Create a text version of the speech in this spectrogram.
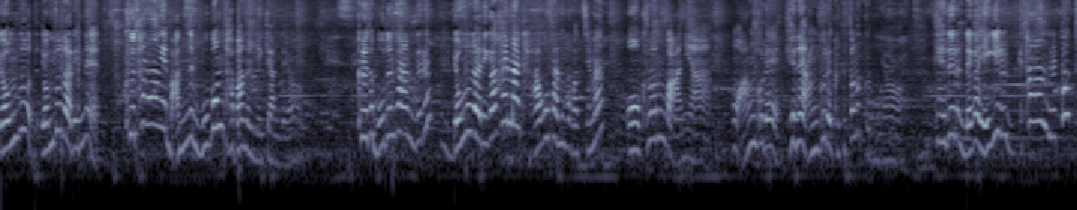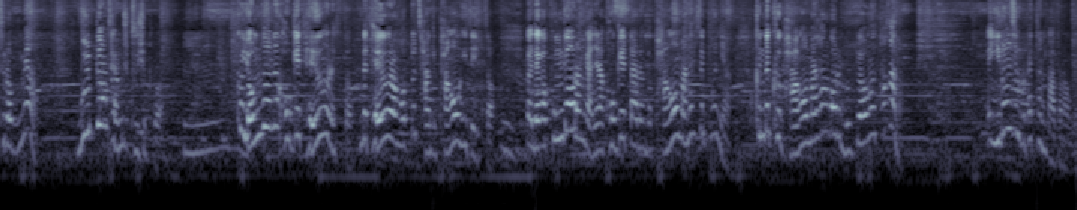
염소 염소 다리는 그 상황에 맞는 모범 답안을 얘기한대요. 그래서 모든 사람들은 염소 다리가 할 말 다 하고 사는 것 같지만 어 그러는 거 아니야. 어 안 그래. 걔네 안 그래 그렇게 써놨거든요. 걔들은 내가 얘기를 상황을 딱 들어보면 물병 잘못이 90%야. 음. 그 염소는 거기에 대응을 했어. 근데 대응을 한 것도 자기 방어 기제 있어. 음. 그러니까 내가 공격을 한 게 아니라 거기에 따른 그 방어만 했을 뿐이야. 근데 그 방어만 한 거를 물병은 화가 나. 이런 식으로 패턴이 가더라고요.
